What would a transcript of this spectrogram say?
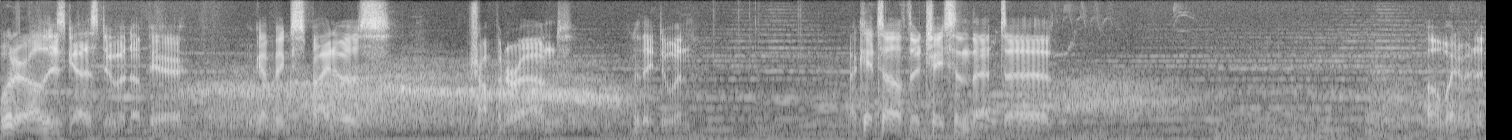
What are all these guys doing up here? We got big Spinos tromping around. What are they doing? I can't tell if they're chasing that, uh... Oh, wait a minute.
